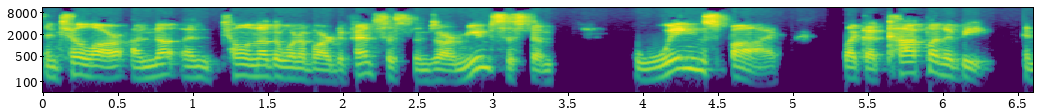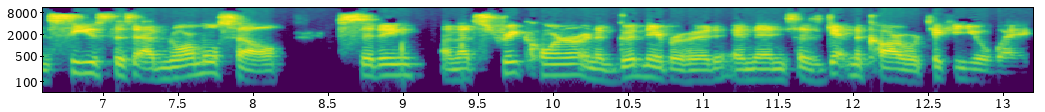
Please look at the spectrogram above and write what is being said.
until our until another one of our defense systems, our immune system, wings by like a cop on a beat and sees this abnormal cell sitting on that street corner in a good neighborhood and then says, Get in the car, we're taking you away.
